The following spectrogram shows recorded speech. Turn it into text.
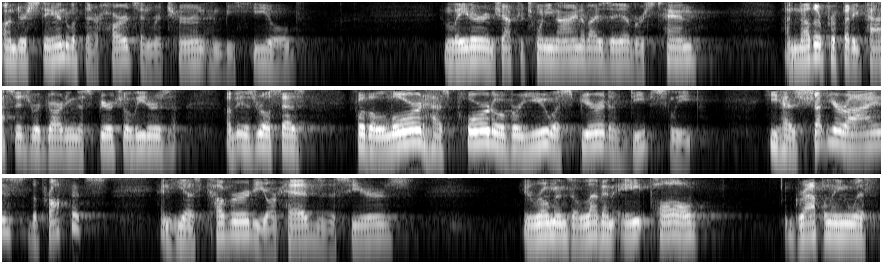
understand with their hearts, and return and be healed. Later in chapter 29 of Isaiah, verse 10, another prophetic passage regarding the spiritual leaders of Israel says, For the Lord has poured over you a spirit of deep sleep. He has shut your eyes, the prophets, and he has covered your heads, the seers. In Romans 11:8, Paul grappling with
